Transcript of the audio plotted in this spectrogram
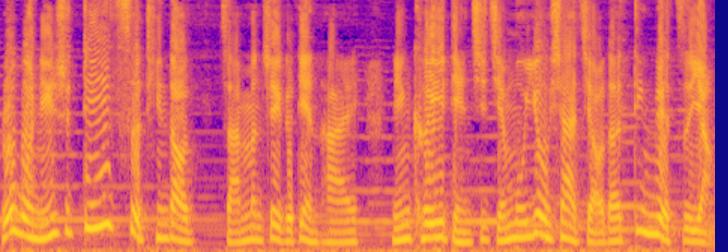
如果您是第一次听到咱们这个电台，您可以点击节目右下角的订阅字样。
